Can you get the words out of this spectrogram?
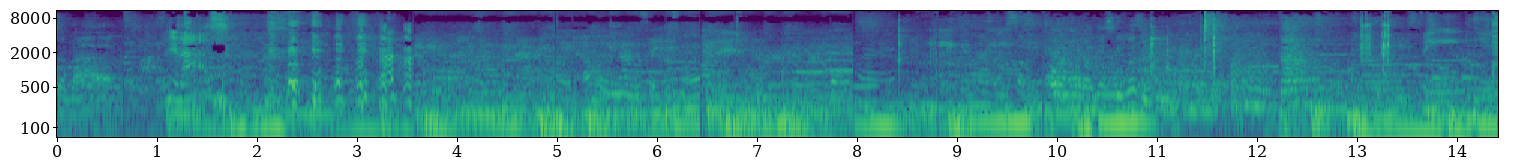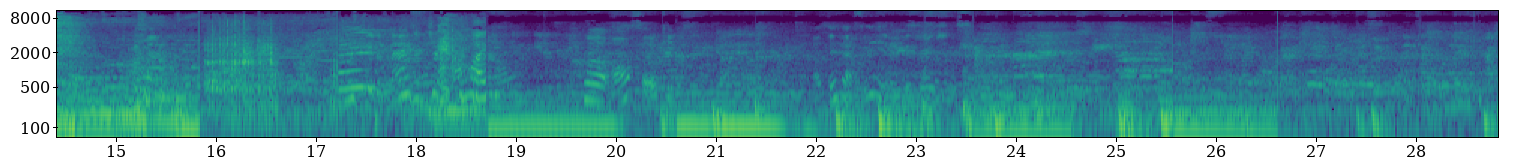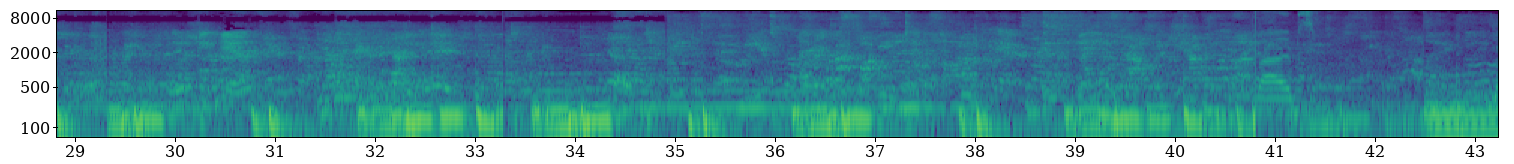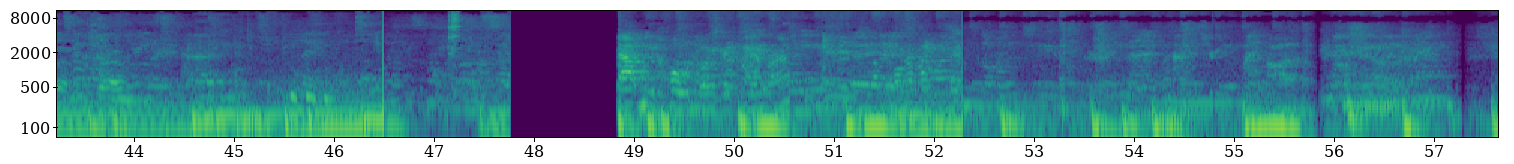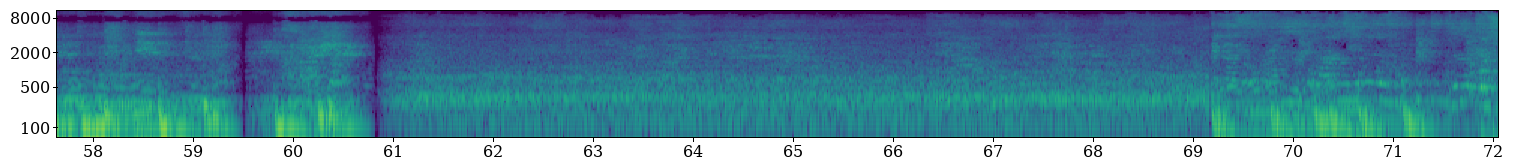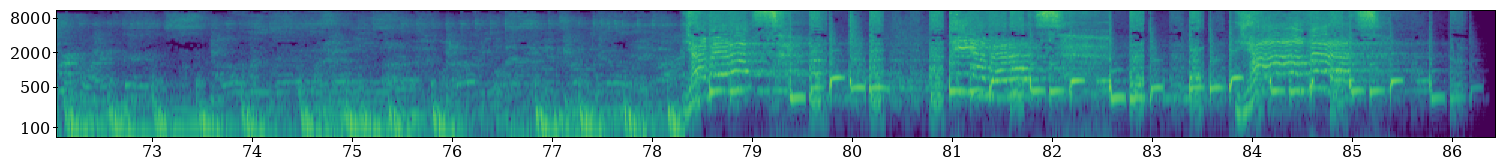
It's a vibe. Your eyes. Oh no, I guess he wasn't. I'm like, Well, also, vibes. Look, so. Without me holding the camera. Ya verás. Ya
